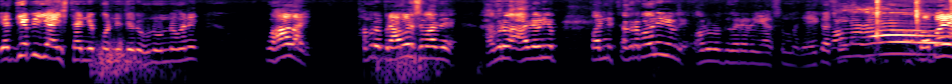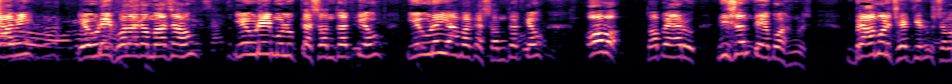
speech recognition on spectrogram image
यद्यपि यहाँ स्थानीय पण्डितहरू हुनुहुन्न भने उहाँलाई हाम्रो ब्राह्मण समाजले हाम्रो आदरणीय पण्डित चक्रपाणीज्यूले अनुरोध गरेर यहाँसम्म ल्याएका छौँ। तपाईँ हामी एउटै खोलाका माछा हौ एउटै मुलुकका सन्तति हौ एउटै आमाका सन्तति हौ। अब तपाईँहरू निसन्देह बस्नुहोस्। ब्राह्मण क्षेत्रीहरूसँग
